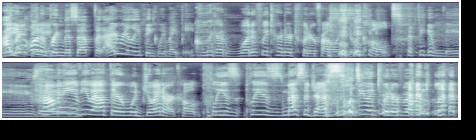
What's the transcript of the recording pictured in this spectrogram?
I, I didn't want to bring this up, but I really think we might be. Oh my god, what if we turned our Twitter following into a cult? That'd be amazing. How many of you out there would join our cult? Please please message us. we'll do a Twitter vote. And let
